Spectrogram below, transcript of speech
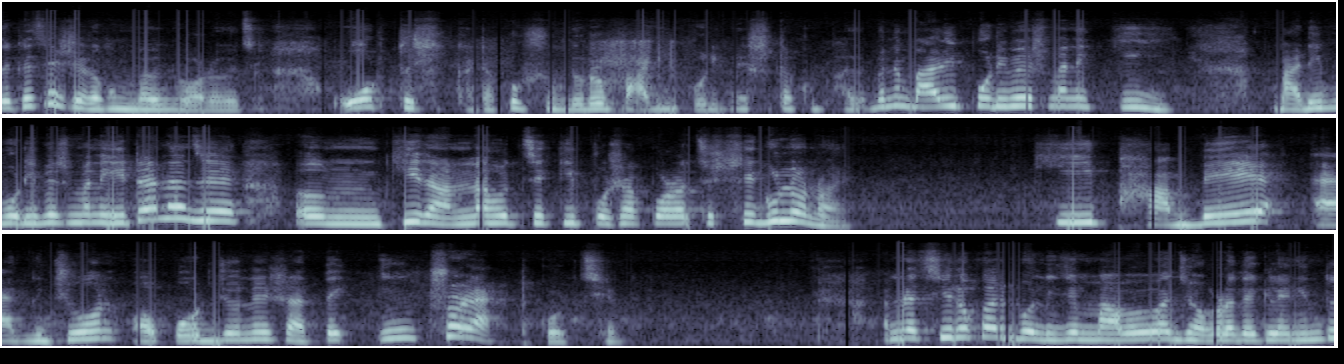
দেখেছে সেরকম ভাবে বড় হয়েছে। ওর তো শিক্ষাটা খুব সুন্দর, ওর বাড়ির পরিবেশটা খুব ভালো। মানে বাড়ির পরিবেশ মানে কি? বাড়ির পরিবেশ মানে এটা না যে কি রান্না হচ্ছে, কি পোশাক পরা হচ্ছে সেগুলো নয়। কীভাবে একজন অপরজনের সাথে ইন্টারাক্ট করছে। আমরা চিরকাল বলি যে, মা বাবা ঝগড়া দেখলে কিন্তু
